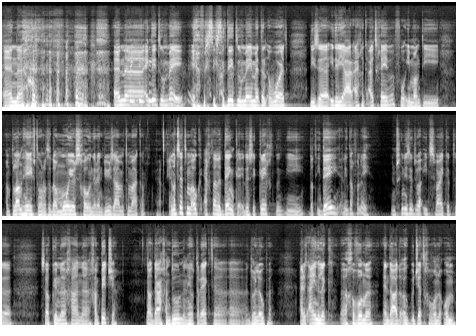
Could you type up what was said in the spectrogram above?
En, eh, en eh, ik deed toen mee. Ja, precies. Ik deed toen mee met een award die ze ieder jaar eigenlijk uitgeven voor iemand die een plan heeft om Rotterdam mooier, schoner en duurzamer te maken. Ja. En dat zette me ook echt aan het denken. Dus ik kreeg die, dat idee en ik dacht van nee, misschien is dit wel iets waar ik het eh, zou kunnen gaan, eh, gaan pitchen. Nou, daar gaan doen, een heel traject eh, doorlopen. En uiteindelijk eh, gewonnen en daardoor ook budget gewonnen om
